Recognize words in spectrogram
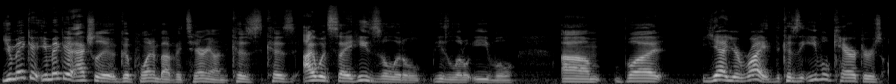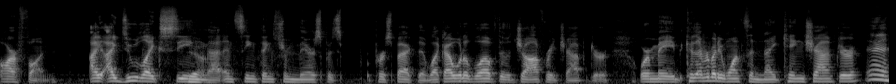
You make it. You make it actually a good point about Victarion because I would say he's a little he's a little evil, um, but yeah, you're right because the evil characters are fun. I, I do like seeing Yeah. that and seeing things from their sp- perspective. Like I would have loved the Joffrey chapter, or maybe because everybody wants the Night King chapter. Eh,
